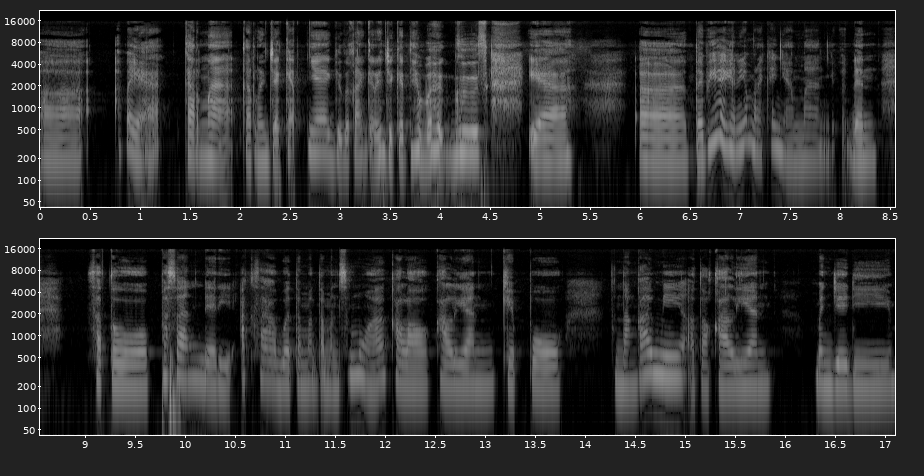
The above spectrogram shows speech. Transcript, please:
uh, apa ya karena karena jaketnya gitu kan karena jaketnya bagus. Ya uh, tapi akhirnya mereka nyaman gitu. Dan satu pesan dari Aksa buat teman-teman semua kalau kalian kepo tentang kami atau kalian menjadi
